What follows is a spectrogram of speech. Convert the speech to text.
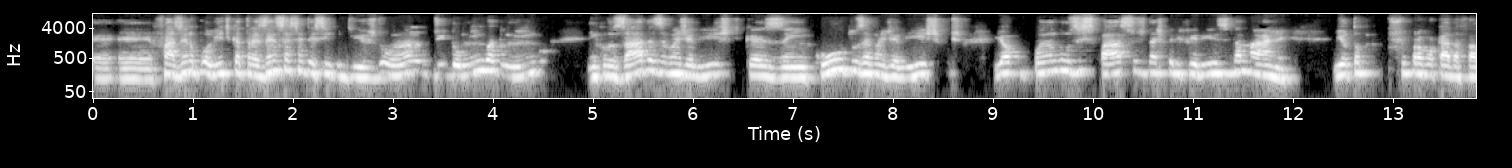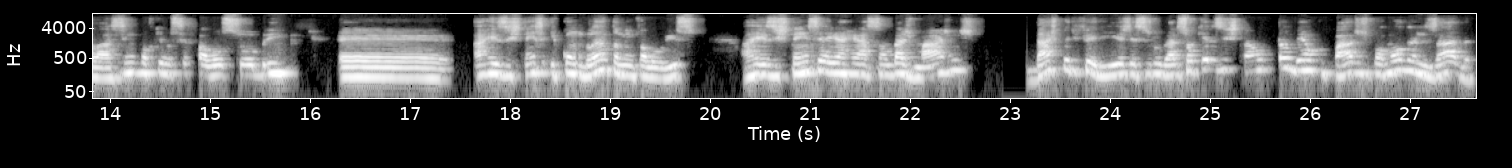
é, é, fazendo política 365 dias do ano, de domingo a domingo, em cruzadas evangelísticas, em cultos evangelísticos e ocupando os espaços das periferias e da margem. E eu tô, fui provocado a falar assim porque você falou sobre é, a resistência, e Comblan também falou isso, a resistência e a reação das margens, das periferias desses lugares, só que eles estão também ocupados de forma organizada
